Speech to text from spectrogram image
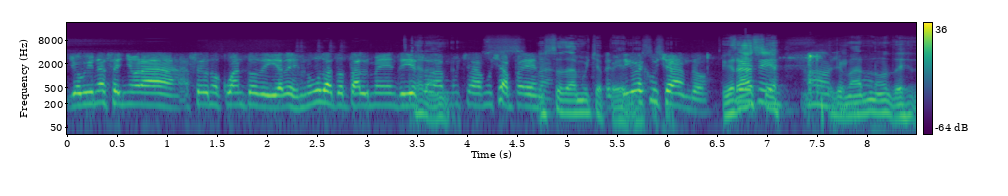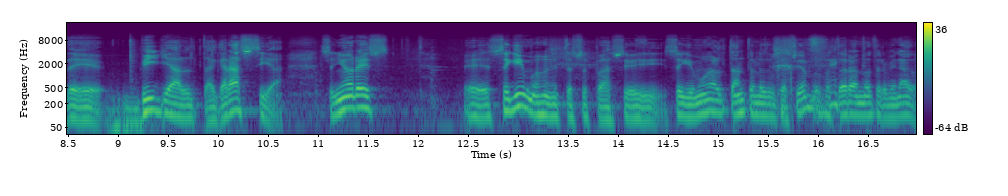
yo vi una señora hace unos cuantos días desnuda totalmente y eso da mucha mucha pena. Eso da mucha pena. sigo escuchando. Gracias ah, por llamarnos desde Villa Altagracia. Señores, eh, seguimos en este espacio y seguimos al tanto en la educación, porque pastora no ha terminado.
